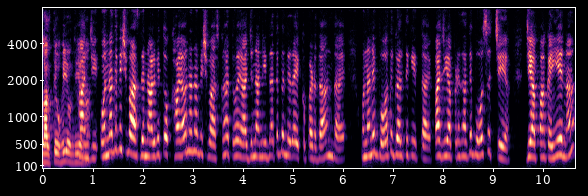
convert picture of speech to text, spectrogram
ਗੱਲ ਤੇ ਉਹੀ ਆਉਂਦੀ ਆ ਨਾ। ਹਾਂਜੀ ਉਹਨਾਂ ਦੇ ਵਿਸ਼ਵਾਸ ਦੇ ਨਾਲ ਵੀ ਧੋਖਾ ਹੋਇਆ ਉਹਨਾਂ ਨਾਲ ਵਿਸ਼ਵਾਸਘਾਤ ਹੋਇਆ ਜਨਾਨੀ ਦਾ ਤੇ ਬੰਦੇ ਦਾ ਇੱਕ ਪੜਦਾ ਹੁੰਦਾ ਹੈ। ਉਹਨਾਂ ਨੇ ਬਹੁਤ ਗਲਤ ਕੀਤਾ ਹੈ। ਭਾਜੀ ਆਪਣੇ ਸਾਥੇ ਬਹੁਤ ਸੱਚੇ ਆ। ਜੇ ਆਪਾਂ ਕਹੀਏ ਨਾ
